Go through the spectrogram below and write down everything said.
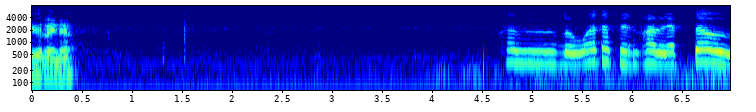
ชื่ออะไรนะพันธุ์หรือว่าจะเป็นพันธุ์ raptor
